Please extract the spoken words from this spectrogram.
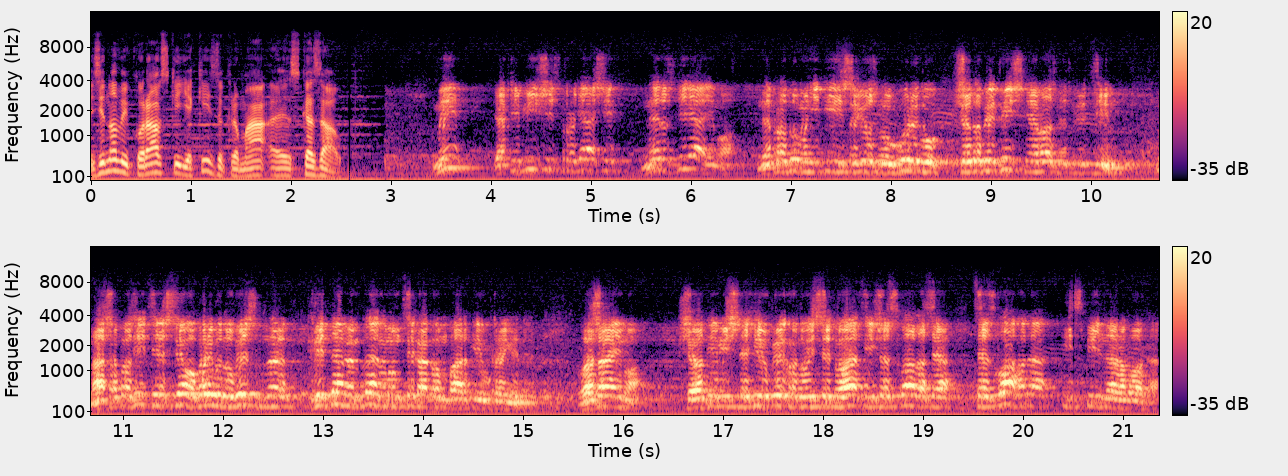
Зіновій Коравський, який зокрема е, сказав. Ми, як і більшість трудящих, не розділяємо непродумані дії союзного уряду щодо підвищення розвитку цін. Наша позиція з цього приводу висунена квітневим пленумом ЦК Компартії України. Вважаємо, що одним із шляхів виходу із ситуації, що склалася, це злагода і спільна робота.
